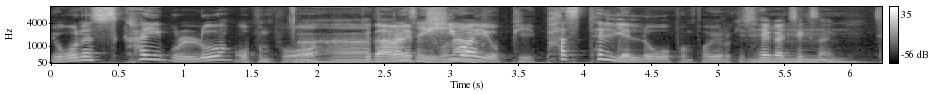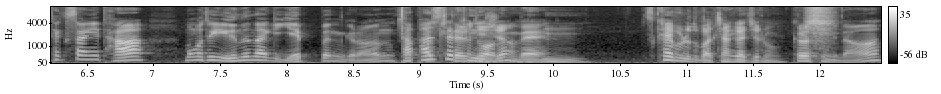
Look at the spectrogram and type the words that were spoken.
요거는 sky blue open pore 그 다음에. PYOP pastel yellow open pore 이렇게 세 가지 음. 색상 색상이 다 뭔가 되게 은은하게 예쁜 그런 다 파스텔 톤이죠. 톤. 네 음. sky blue도 마찬가지로. 그렇습니다.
